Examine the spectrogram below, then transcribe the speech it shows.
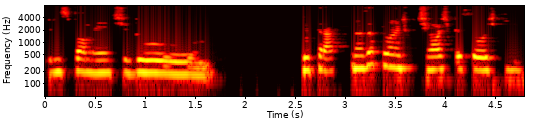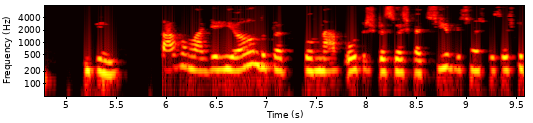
principalmente do, do tráfico transatlântico. Tinham as pessoas que, enfim, estavam lá guerreando para tornar outras pessoas cativas, tinham as pessoas que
